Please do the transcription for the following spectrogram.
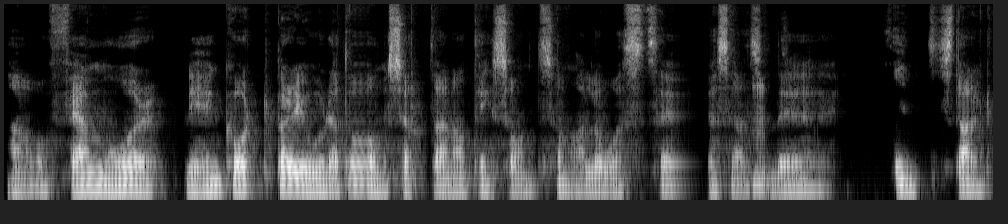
Ja, och fem år, det är en kort period att omsätta någonting sånt som har låst sig. Så mm. det är fint, starkt.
